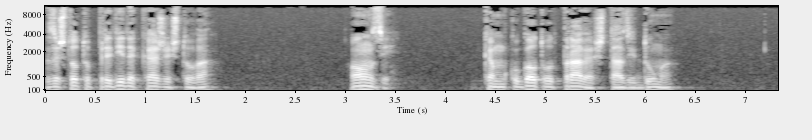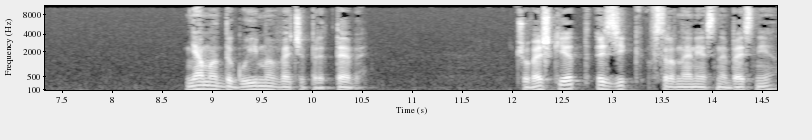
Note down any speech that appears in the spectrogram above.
Защото преди да кажеш това, онзи, към когото отправяш тази дума, няма да го има вече пред тебе. Човешкият език в сравнение с небесния,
